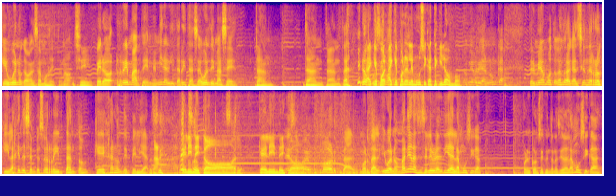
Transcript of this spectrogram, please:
Qué bueno que avanzamos de esto, ¿no? Sí. Pero remate, me mira el guitarrista, se da vuelta y me hace tan, tan, tan, tan. Hay que, hay ponerle música a este quilombo. No me voy a olvidar nunca. Terminamos tocando la canción de Rocky y la gente se empezó a reír tanto que dejaron de pelearse. Ah, qué linda historia. Qué linda Eso historia. fue mortal, mortal. Y bueno, mañana se celebra el Día de la Música por el Consejo Internacional de la Música.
